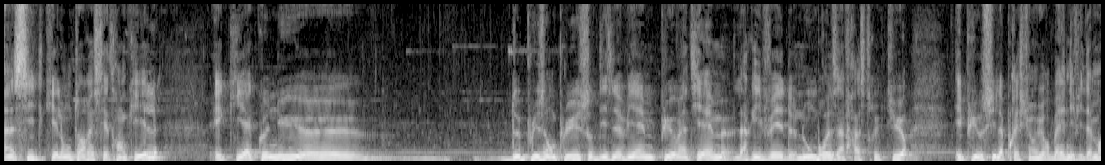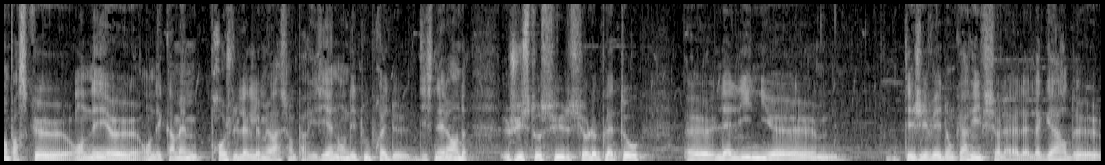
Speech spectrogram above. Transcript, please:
Un site qui est longtemps resté tranquille et qui a connu euh, de plus en plus au 19e puis au 20e l'arrivée de nombreuses infrastructures et puis aussi la pression urbaine évidemment parce qu'on est, euh, est quand même proche de l'agglomération parisienne, on est tout près de Disneyland, juste au sud sur le plateau euh, la ligne euh, TGV donc arrive sur la, gare de,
